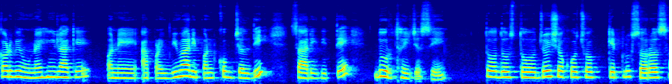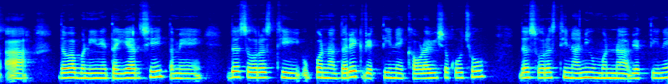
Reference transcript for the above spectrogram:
કડવું નહીં લાગે અને આપણી બીમારી પણ ખૂબ જલ્દી સારી રીતે દૂર થઈ જશે. તો દોસ્તો, જોઈ શકો છો કેટલું સરસ આ દવા બનીને તૈયાર છે. તમે દસ વર્ષથી ઉપરના દરેક વ્યક્તિને ખવડાવી શકો છો. દસ વર્ષથી નાની ઉંમરના વ્યક્તિને,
